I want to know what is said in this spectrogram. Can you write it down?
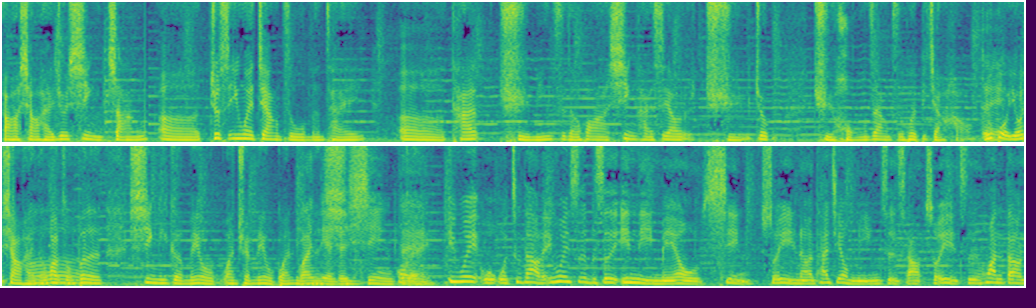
啊，小孩就姓张。呃，就是因为这样子，我们才呃，他取名字的话，姓还是要取就。取红这样子会比较好。如果有小孩的话，总不能姓一个没有完全没有关联的姓。对，因为我我知道了，因为是不是印尼没有姓，所以呢，他只有名字上，所以是换到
